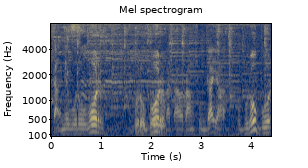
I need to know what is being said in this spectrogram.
Yang ini wur-wur. Ubur-ubur. kata orang Sunda ya ubur-ubur.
